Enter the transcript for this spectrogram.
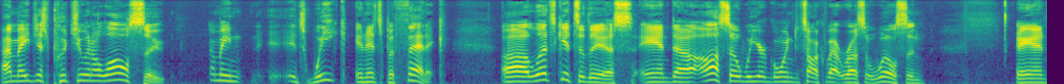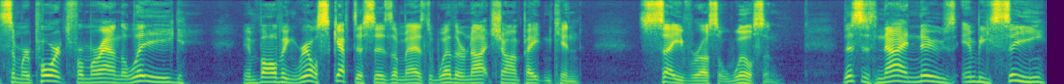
I may just put you in a lawsuit. I mean, it's weak and it's pathetic. Uh, let's get to this. And uh, also, we are going to talk about Russell Wilson and some reports from around the league involving real skepticism as to whether or not Sean Payton can save Russell Wilson. This is 9 News NBC.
